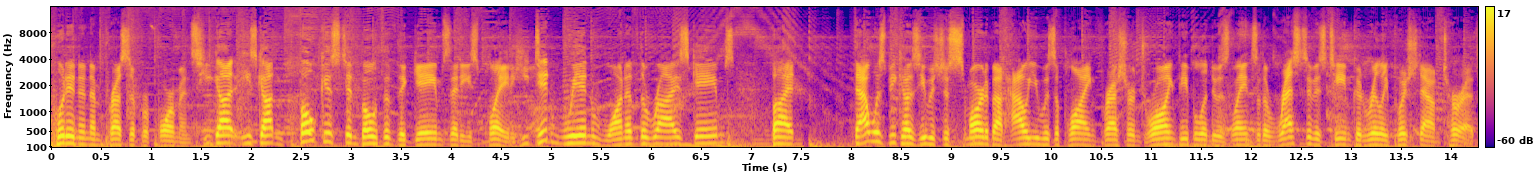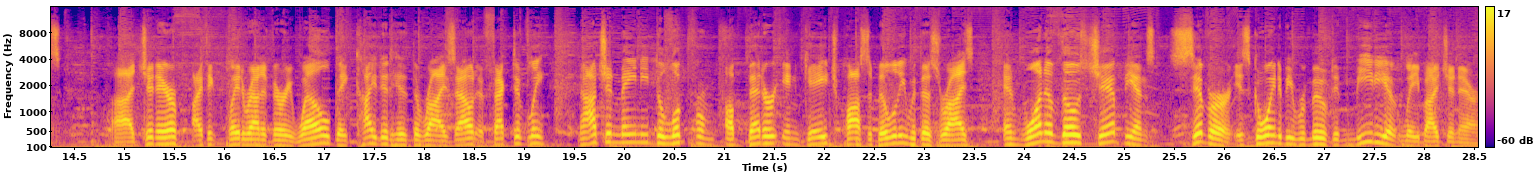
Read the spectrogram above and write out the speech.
put in an impressive performance. He got he's gotten focused in both of the games that he's played. He did win one of the Ryze games, but that was because he was just smart about how he was applying pressure and drawing people into his lane so the rest of his team could really push down turrets. Uh, Jin Air, I think, played around it very well. They kited his, the Ryze out effectively. Najin may need to look for a better engage possibility with this Ryze, and one of those champions, Sivir, is going to be removed immediately by Jin Air.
